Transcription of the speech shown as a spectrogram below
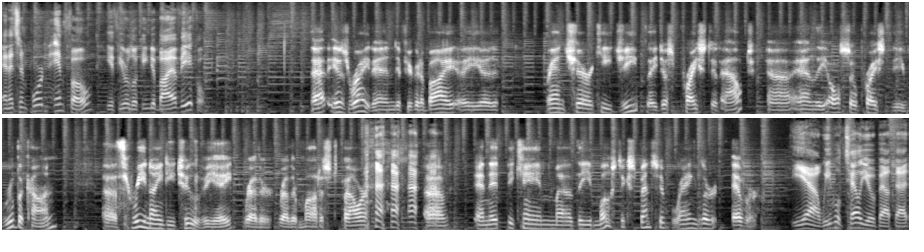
And it's important info if you're looking to buy a vehicle. That is right. And if you're going to buy a uh, Grand Cherokee Jeep, they just priced it out, uh, and they also priced the Rubicon, uh, 392 V8, rather rather modest power, uh, and it became uh, the most expensive Wrangler ever. Yeah, we will tell you about that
